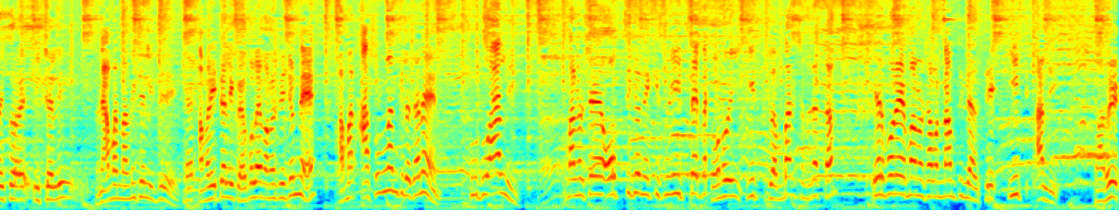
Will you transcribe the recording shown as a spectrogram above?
ওই কয় ইটালি? মানে আমার নাম ইটালি যে। আমার ইটালি কয় বলে মানুষ এই জন্য। আমার আসল নাম কিটা জানেন? শুধু আলী। মানুষে অফ সিজনে কিছু ইট টাইপ তখন ওই ইট বাড়ির সামনে রাখতাম। এরপরে মানুষ আমার নাম তুলে আসছে ইট আলী। আরে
